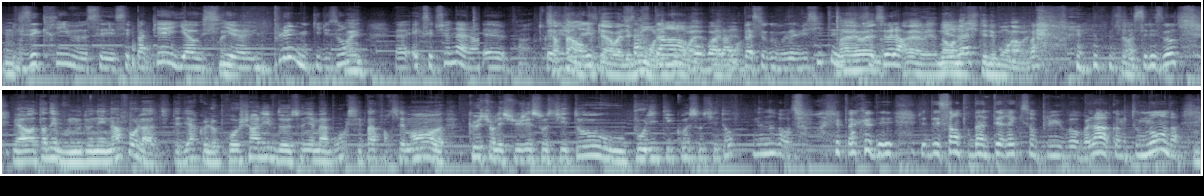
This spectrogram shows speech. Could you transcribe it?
Mm. ils écrivent ces, ces papiers. Il y a aussi Oui. euh, une plume qu'ils ont Oui. euh, exceptionnelle. hein. Euh, enfin, en tout cas, les Certains, en tout cas, ouais, les bons, les certains, bons, ouais, bon, voilà, les bons. ceux que vous avez cités, c'est ceux-là. Non, on a cité les bons là. C'est les autres. Mais alors attendez, vous nous donnez une info là, c'est-à-dire que le prochain livre de Sonia Mabrouk, c'est pas forcément euh, que sur les sujets sociétaux ou politico-sociétaux? Non, non, heureusement, j'ai pas que des centres d'intérêt qui sont plus, bon voilà, comme tout le monde. Mhm.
